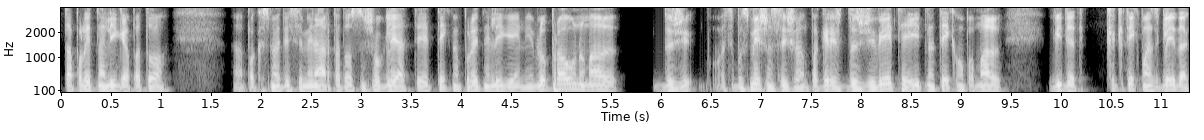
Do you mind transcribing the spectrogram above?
ta poletna liga, pa to, uh, pa ko smo imeli ti seminar, pa to sem šel gledati te tekme poletne lige in je bilo pravno malo, doži, se bo smešno slišalo, ampak greš doživeti, iti na tekmo, pa malo videti, kako tekma zgleda,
